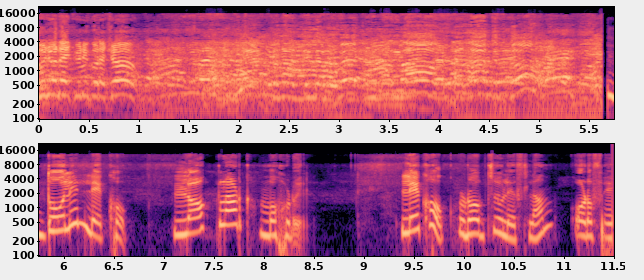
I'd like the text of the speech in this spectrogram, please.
দুজনে চুরি করেছ? দলিল লেখক ল ক্লার্ক মহরুল। লেখক রবজুল ইসলাম ওরফে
